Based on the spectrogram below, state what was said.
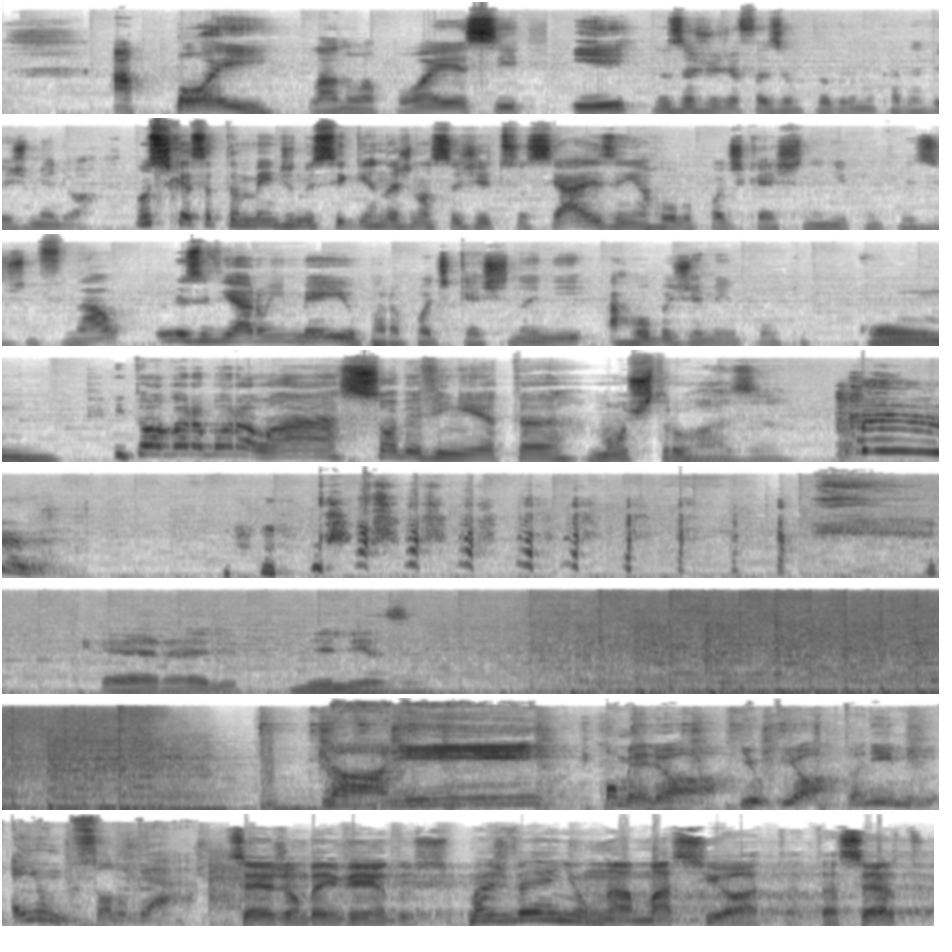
apoie lá no Apoia-se e nos ajude a fazer um programa cada vez melhor. Não se esqueça também de nos seguir nas nossas redes sociais em arroba podcastnani com coisas no final e nos enviar um e-mail para podcastnani.gmail.com Então agora bora lá, sobe a vinheta monstruosa. Caralho, beleza. Nani! O melhor e o pior do anime em um só lugar. Sejam bem-vindos, mas venham na maciota, tá certo?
